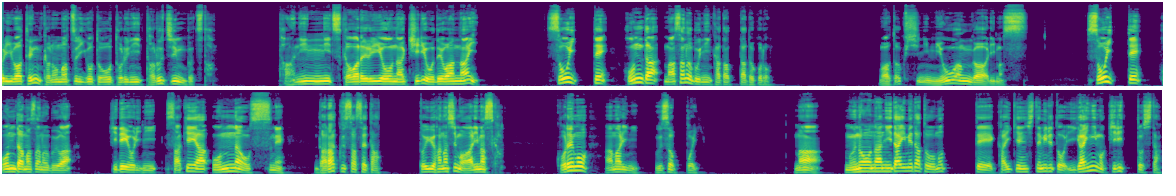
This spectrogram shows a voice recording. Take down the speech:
頼は天下の祭りごとを取るに足る人物だ他人に使われるような器量ではないそう言って本田正信に語ったところ。私に妙案があります。そう言って本田正信は秀頼に酒や女を勧め堕落させたという話もありますがこれもあまりに嘘っぽい。まあ無能な2代目だと思って会見してみると意外にもキリッとした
